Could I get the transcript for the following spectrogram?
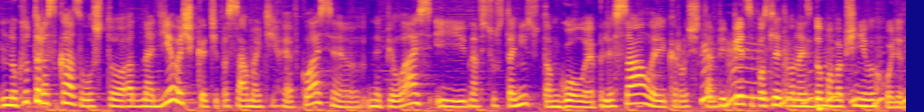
Но кто-то рассказывал, что одна девочка, типа самая тихая в классе, напилась и на всю станицу там голая плясала, и, короче, там пипец, и после этого она из дома вообще не выходит.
